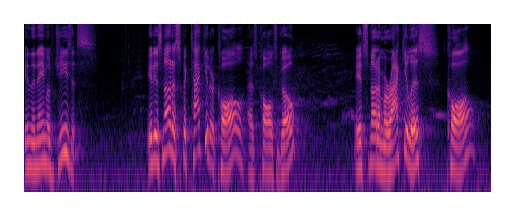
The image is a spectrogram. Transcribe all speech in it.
in the name of Jesus. It is not a spectacular call as calls go. It's not a miraculous call.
